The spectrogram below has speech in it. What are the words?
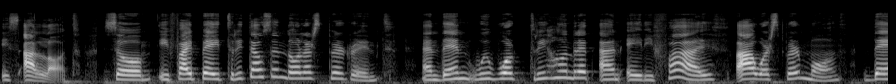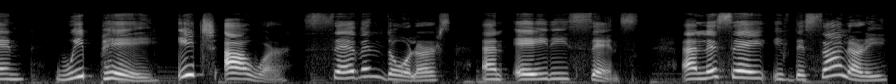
is a lot. So if I pay $3,000 per rent, and then we work 385 hours per month, then we pay each hour $7.80. And let's say if the salary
